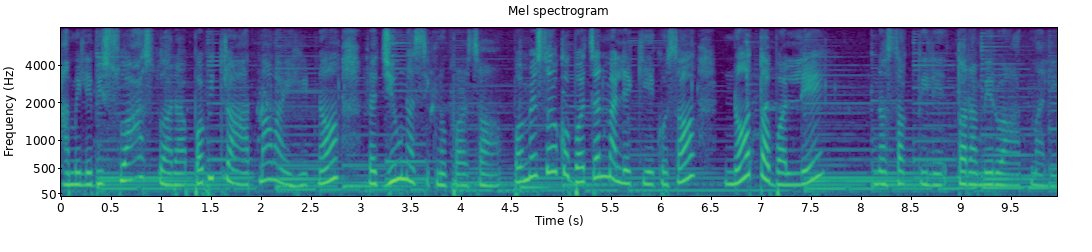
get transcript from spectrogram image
हामीले विश्वासद्वारा पवित्र आत्मामा हिँड्न र जिउन सिक्नुपर्छ। परमेश्वरको वचनमा लेखिएको छ न त बलले न शक्तिले तर मेरो आत्माले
